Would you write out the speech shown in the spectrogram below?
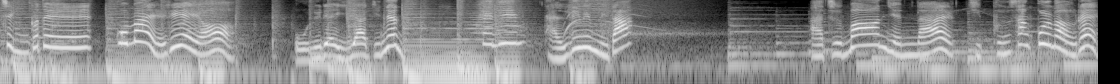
친구들, 꼬마 엘리예요. 오늘의 이야기는 해님, 달님입니다. 아주 먼 옛날 깊은 산골 마을에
